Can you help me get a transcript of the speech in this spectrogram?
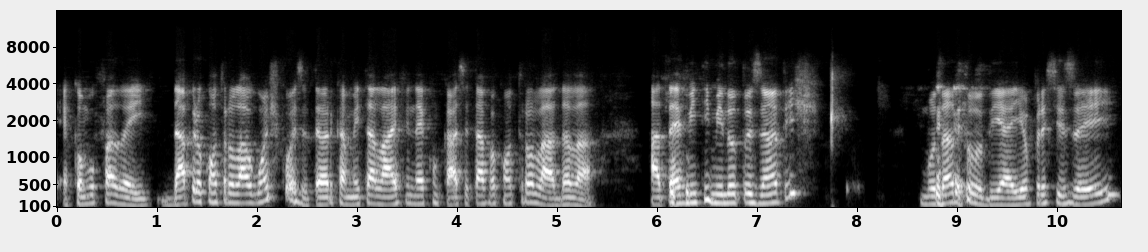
é como eu falei, dá para eu controlar algumas coisas. Teoricamente a live né, com o Cássio estava controlada lá. Até 20 minutos antes, mudar tudo. E aí eu precisei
